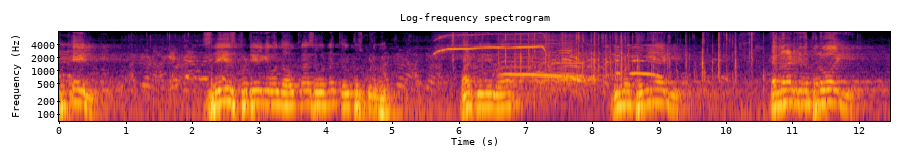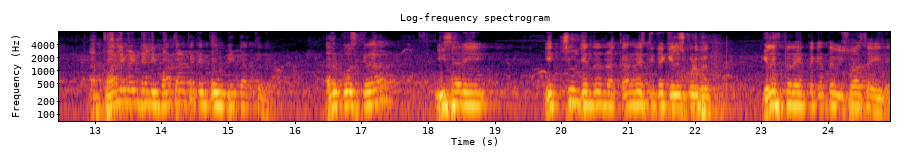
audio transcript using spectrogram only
ಪಟೇಲ್ ಶ್ರೇಯಸ್ ಪಟೇಲ್ಗೆ ಒಂದು ಅವಕಾಶವನ್ನು ಕಲ್ಪಿಸ್ಕೊಡ್ಬೇಕು. ಮಾಡ್ತೀನಿಲ್ವಾ ನಿಮ್ಮ ಧ್ವನಿಯಾಗಿ ಕರ್ನಾಟಕದ ಪರವಾಗಿ ಪಾರ್ಲಿಮೆಂಟ್ನಲ್ಲಿ ಮಾತಾಡ್ತಕ್ಕಂಥವ್ರು ಬೇಕಾಗ್ತದೆ. ಅದಕ್ಕೋಸ್ಕರ ಈ ಸಾರಿ ಹೆಚ್ಚು ಜನರನ್ನ ಕಾಂಗ್ರೆಸ್ನಿಂದ ಗೆಲ್ಲಿಸ್ಕೊಡ್ಬೇಕು. ಗೆಲ್ಲಿಸ್ತಾರೆ ಅಂತಕ್ಕಂಥ ವಿಶ್ವಾಸ ಇದೆ.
